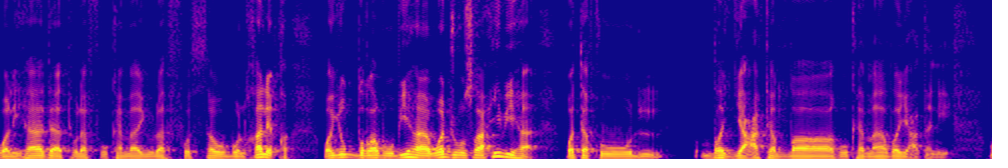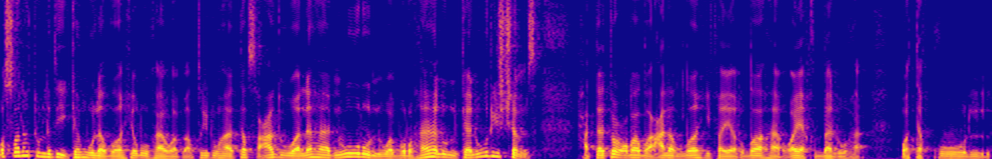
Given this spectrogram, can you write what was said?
ولهذا تلف كما يلف الثوب الخلق ويضرب بها وجه صاحبها وتقول ضيعك الله كما ضيعتني. والصلاة التي كمل ظاهرها وباطنها تصعد ولها نور وبرهان كنور الشمس حتى تعرض على الله فيرضاها ويقبلها وتقول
